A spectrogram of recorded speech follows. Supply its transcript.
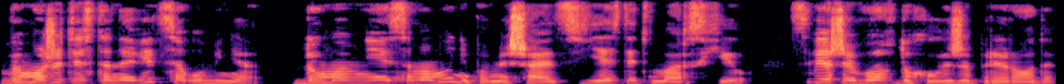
вы можете становиться у меня. Думаю, мне и самому не помешает съездить в Марс-Хилл. Свежий воздух, лыжи, природа».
